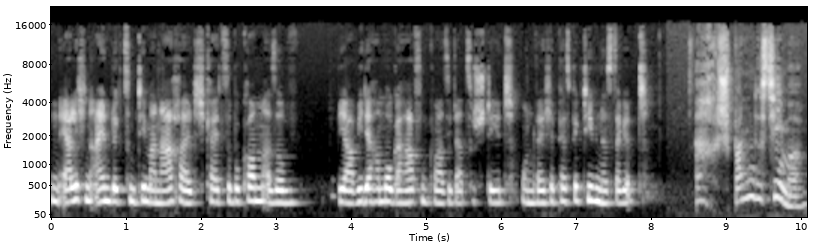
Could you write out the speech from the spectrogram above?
einen ehrlichen Einblick zum Thema Nachhaltigkeit zu bekommen. Also ja, wie der Hamburger Hafen quasi dazu steht und welche Perspektiven es da gibt. Ach, spannendes Thema.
